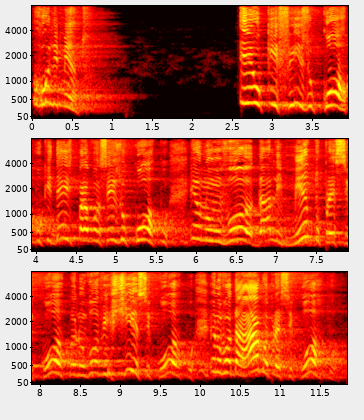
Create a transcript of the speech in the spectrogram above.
ou o alimento? Eu que fiz o corpo, que dei para vocês o corpo, eu não vou dar alimento para esse corpo, eu não vou vestir esse corpo, eu não vou dar água para esse corpo.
